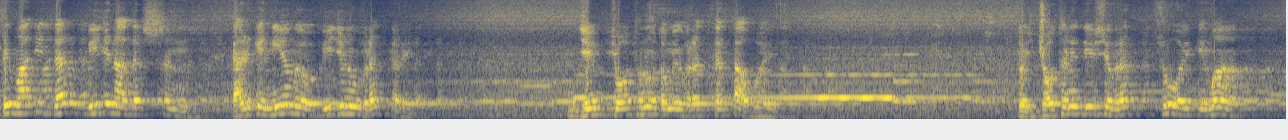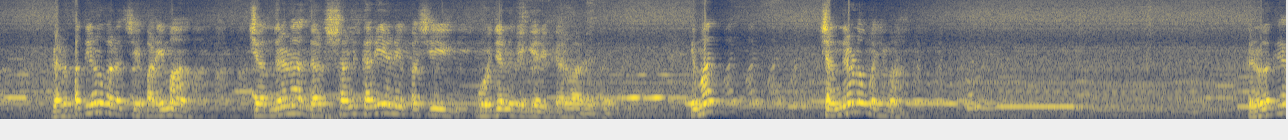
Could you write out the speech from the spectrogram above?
તે માજી દર બીજના દર્શન કારણ કે નિયમ એવો, બીજનું વ્રત કરે. જેમ ચોથનું તમે વ્રત કરતા હોય, તો ચોથની દિવસે વ્રત શું હોય એમાં ગણપતિનું વ્રત છે, પણ એમાં ચંદ્રના દર્શન કરી અને પછી ભોજન વગેરે કરવાનું છે. એમાં ચંદ્રનો મહિમા. ઘણી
